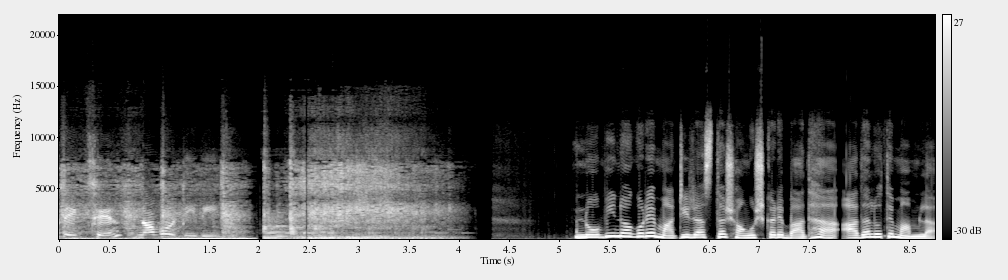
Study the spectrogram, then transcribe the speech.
দেখছেন নগর টিভি। নবীনগরে মাটির রাস্তা সংস্কারে বাধা আদালতে মামলা।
